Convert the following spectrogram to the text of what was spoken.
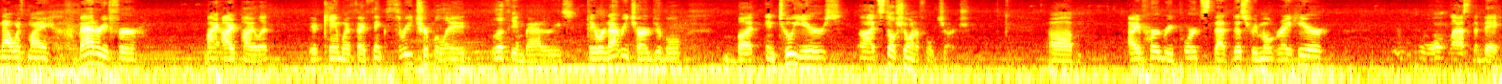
now with my battery for my iPilot, it came with I think three AAA lithium batteries. They were not rechargeable, but in two years, uh, it's still showing a full charge. Um, I've heard reports that this remote right here won't last a day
